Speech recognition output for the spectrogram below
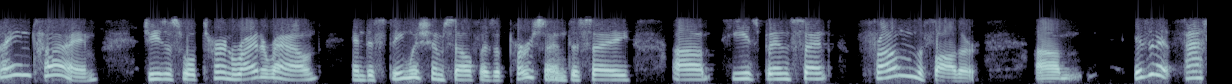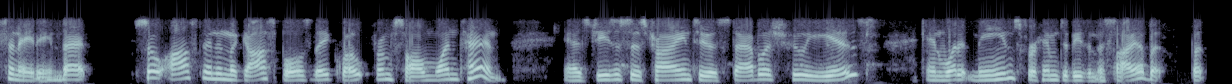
same time, Jesus will turn right around and distinguish himself as a person to say uh, he's been sent from the Father. Um, isn't it fascinating that so often in the Gospels they quote from Psalm 110 as Jesus is trying to establish who he is and what it means for him to be the Messiah, but but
